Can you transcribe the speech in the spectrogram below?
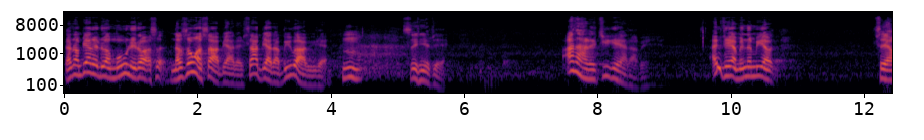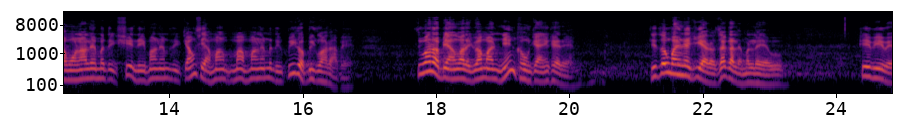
ဒါတော့ပြတဲ့လူကမူးနေတော့အစနောက်ဆုံးကစပြတယ်စပြတာပြီးပါပြီတဲ့ဟွန်းစိတ်ညစ်တယ်အဲ့ဒါလည်းကြည့်ခဲ့ရတာပဲအဲ့ဒီတည်းကမင်းသမီးကဆရာဝန်လားလည်းမသိရှေ့နေမှန်းလည်းမသိကျောင်းဆရာမှန်းမှန်းမှန်းလည်းမသိပြီးတော့ပြီးသွားတာပဲသူကတော့ပြန်သွားတယ်ရွာမှာနင်းခုန်ကြရင်ခဲ့တယ်ဒီသုံးပိုင်းနဲ့ကြည့်ရတော့ဇက်ကလည်းမလဲဘူးဖြည်းဖြည်းပဲ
